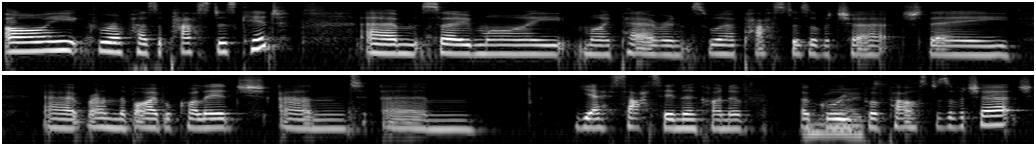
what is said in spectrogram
I grew up as a pastor's kid. Um, so my my parents were pastors of a church. They uh, ran the Bible college and um, yeah, sat in a kind of a group Right. of pastors of a church,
